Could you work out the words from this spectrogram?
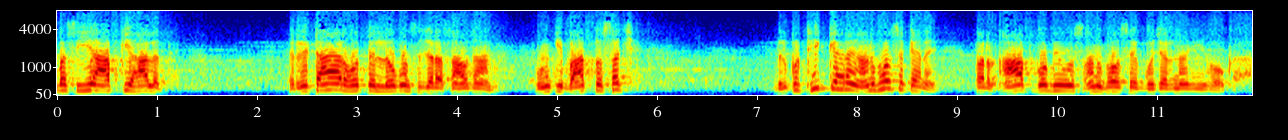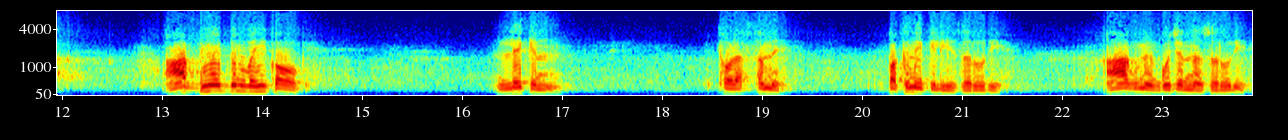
बस ये आपकी हालत है। रिटायर होते लोगों से जरा सावधान। उनकी बात तो सच है। बिल्कुल ठीक कह रहे हैं, अनुभव से कह रहे हैं, पर आपको भी उस अनुभव से गुजरना ही होगा। आप भी एक दिन वही कहोगे। लेकिन थोड़ा समय पकने के लिए ज़रूरी है। आग में गुजरना ज़रूरी है।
